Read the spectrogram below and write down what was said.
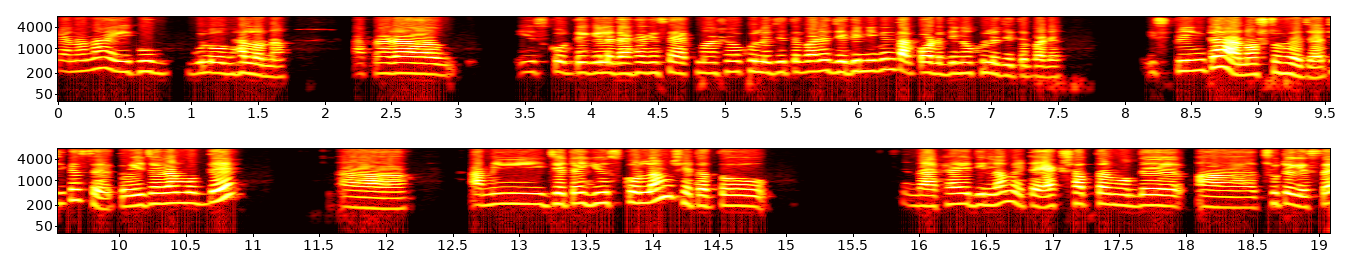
কেননা এই হুকগুলো ভালো না। আপনারা ইউজ করতে গেলে দেখা গেছে এক মাসেও খুলে যেতে পারে, যেদিন নিবেন তার পরের দিনও খুলে যেতে পারে। স্প্রিংটা নষ্ট হয়ে যায়, ঠিক আছে? তো এই জায়গার মধ্যে আমি যেটা ইউজ করলাম সেটা তো দেখাই দিলাম, এটা এক সপ্তাহের মধ্যে ছুটে গেছে।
